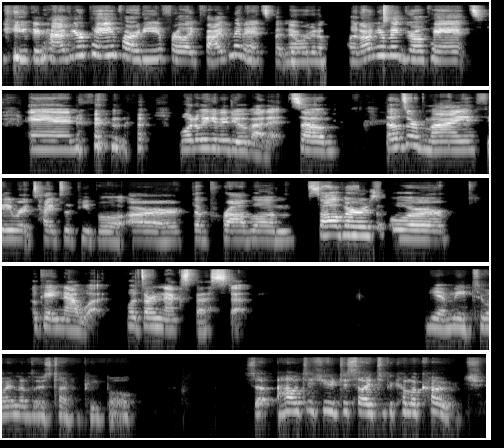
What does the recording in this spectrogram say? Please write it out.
you can have your pay party for like five minutes, but now we're gonna put on your big girl pants and what are we gonna do about it? So those are my favorite types of people are the problem solvers or okay, now what? What's our next best step? Yeah, me too. I love those type of people. So, how did you decide to become a coach?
